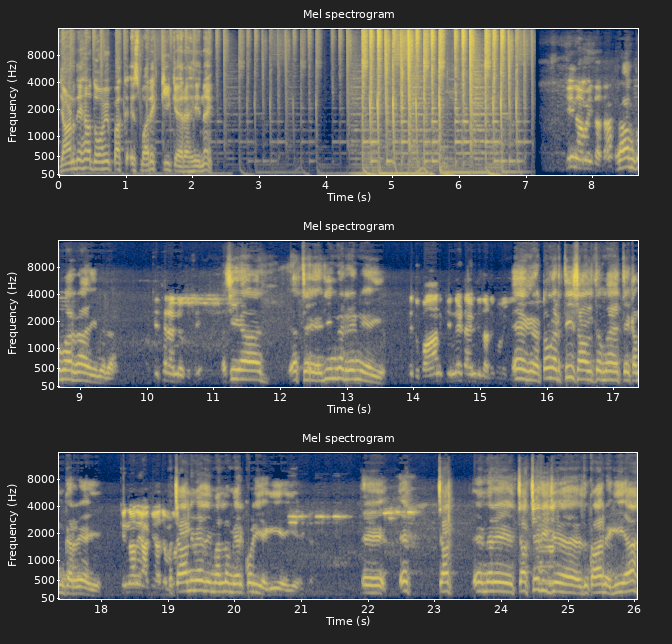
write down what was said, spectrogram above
ਜਾਣਦੇ ਹਾਂ ਦੋਵੇਂ ਪੱਖ ਇਸ ਬਾਰੇ ਕੀ ਕਹਿ ਰਹੇ ਨੇ। ਕੀ ਨਾਮ ਹੈ ਤੁਹਾਡਾ? ਰਾਮ ਕੁਮਾਰ ਰਾਜ ਜੀ ਮੇਰਾ। ਕਿੱਥੇ ਰਹਿੰਦੇ ਹੋ ਤੁਸੀਂ? ਅਸੀਂ ਆ ਇੱਥੇ ਅਜੀਮਗੜ ਰਹਿੰਦੇ ਆ ਜੀ। ਇਹ ਦੁਕਾਨ ਕਿੰਨੇ ਟਾਈਮ ਦੀ ਤੁਹਾਡੇ ਕੋਲ ਹੈ ਇਹ ਘੱਟੋ ਘੱਟ 30 ਸਾਲ ਤੋਂ ਮੈਂ ਇੱਥੇ ਕੰਮ ਕਰ ਰਿਹਾ ਜੀ। ਕਿੰਨਾ ਨੇ ਆ ਕੇ ਅੱਜ 95 ਦੀ ਮੰਨ ਲਓ ਮੇਰੇ ਕੋਲ ਹੀ ਹੈਗੀ ਹੈ ਜੀ। ਇਹ। ਤੇ ਇਹ ਚਾ ਇਹ ਮੇਰੇ ਚਾਚੇ ਦੀ ਜ- ਦੁਕਾਨ ਹੈਗੀ ਆ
